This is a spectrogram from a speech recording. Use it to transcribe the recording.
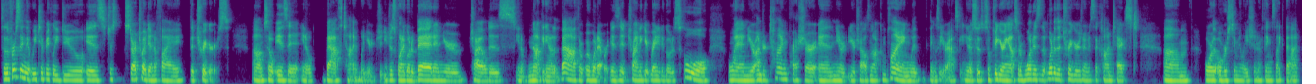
So the first thing that we typically do is just start to identify the triggers. Um, so is it, you know, bath time when you're you just want to go to bed and your child is, you know, not getting out of the bath or, or whatever? Is it trying to get ready to go to school when you're under time pressure and your your child's not complying with things that you're asking? You know, so so figuring out sort of what is the what are the triggers, maybe it's the context um, or the overstimulation or things like that.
